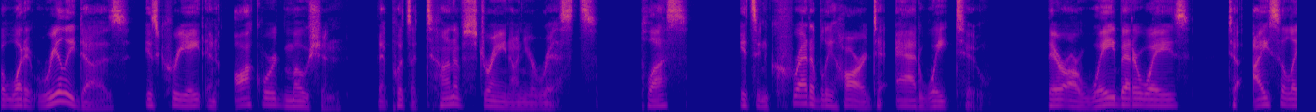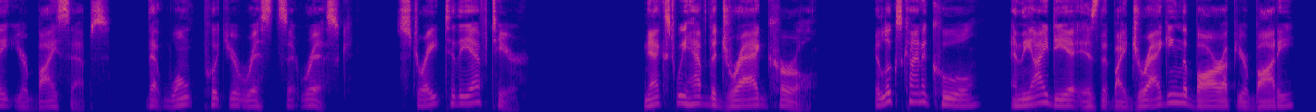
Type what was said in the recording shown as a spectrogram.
but what it really does is create an awkward motion that puts a ton of strain on your wrists. Plus, it's incredibly hard to add weight to. There are way better ways to isolate your biceps that won't put your wrists at risk. Straight to the F tier. Next, we have the drag curl. It looks kind of cool, and the idea is that by dragging the bar up your body,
